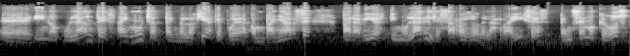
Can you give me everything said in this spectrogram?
eh, inoculantes, hay mucha tecnología que puede acompañarse para bioestimular el desarrollo de las raíces. Pensemos que vos,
